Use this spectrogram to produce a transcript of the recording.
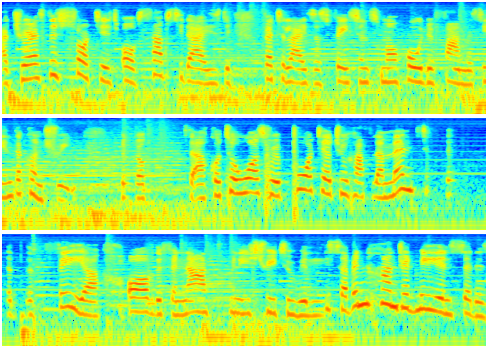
address the shortage of subsidized fertilizers facing smallholder farmers in the country. Dr. Akoto was reported to have lamented the failure of the finance ministry to release 700 million cedis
